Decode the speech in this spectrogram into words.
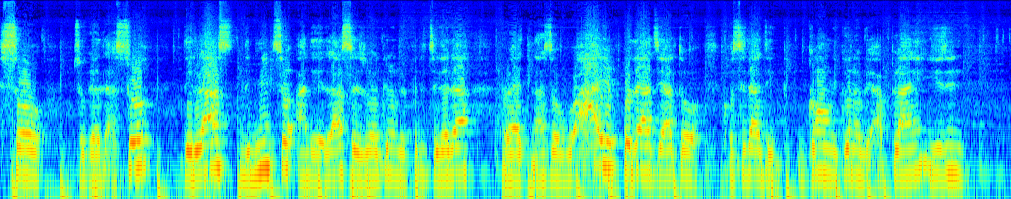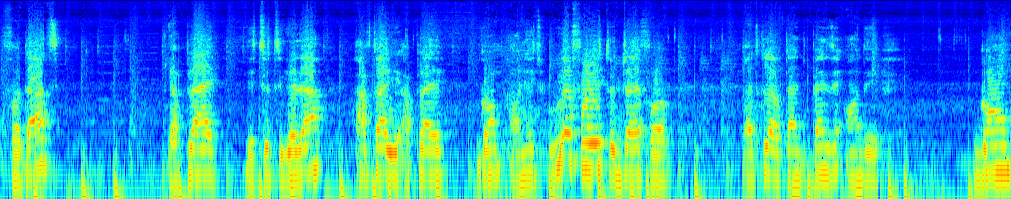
sole together. So the last the midsole and the last is we're going to be putting together right now. So why you put that you have to consider the gum you're going to be applying using for that. You apply the two together. After you apply gum on it wait for it to dry for particular time depending on the gum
